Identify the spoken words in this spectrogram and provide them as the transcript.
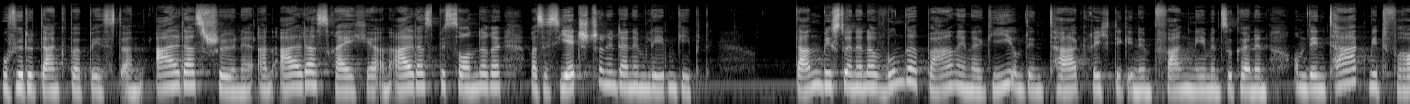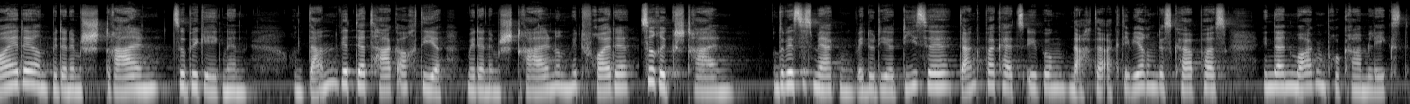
wofür du dankbar bist, an all das Schöne, an all das Reiche, an all das Besondere, was es jetzt schon in deinem Leben gibt, dann bist du in einer wunderbaren Energie, um den Tag richtig in Empfang nehmen zu können, um den Tag mit Freude und mit einem Strahlen zu begegnen. Und dann wird der Tag auch dir mit einem Strahlen und mit Freude zurückstrahlen. Und du wirst es merken, wenn du dir diese Dankbarkeitsübung nach der Aktivierung des Körpers in dein Morgenprogramm legst,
